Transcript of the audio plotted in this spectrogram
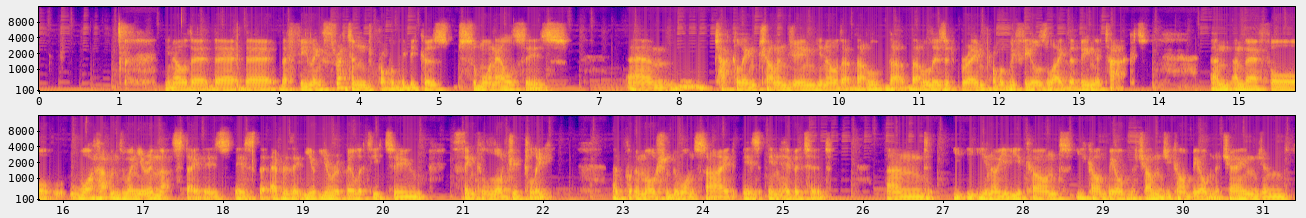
You know, they're, they're, they're, they're feeling threatened probably because someone else is um, tackling, challenging. You know, that, that, that, that lizard brain probably feels like they're being attacked and and therefore what happens when you're in that state is is that everything your, your ability to think logically and put emotion to one side is inhibited. And you, you know you, you, can't you can't be open to challenge you can't be open to change. And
